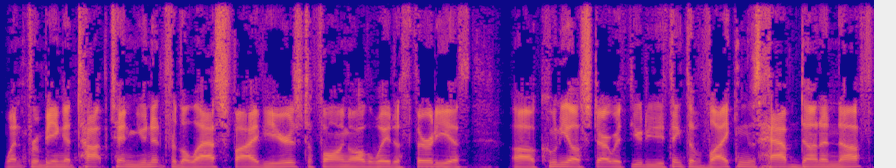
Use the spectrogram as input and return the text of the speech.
went from being a top 10 unit for the last five years to falling all the way to 30th. Uh, Cooney, I'll start with you. Do you think the Vikings have done enough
